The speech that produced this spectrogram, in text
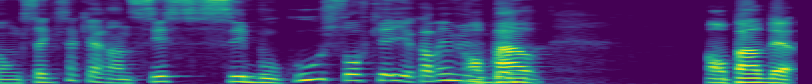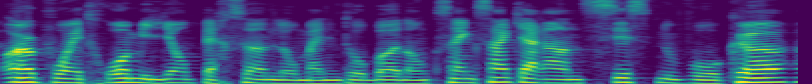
Donc 546, c'est beaucoup, sauf qu'il y a quand même une On bonne... parle, on parle de 1,3 million de personnes là, au Manitoba. Donc 546 nouveaux cas,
